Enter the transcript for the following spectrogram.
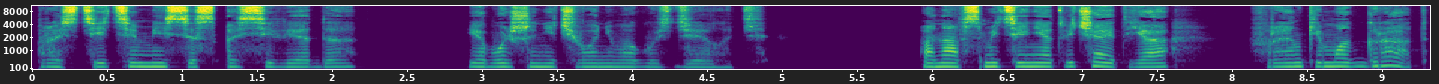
«Простите, миссис Осиведа, я больше ничего не могу сделать». Она в смятении отвечает, «Я Фрэнки Макград».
